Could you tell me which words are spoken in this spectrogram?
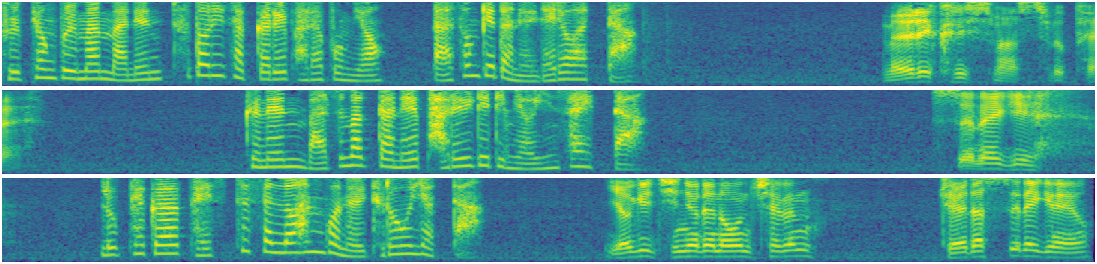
불평불만 많은 투덜이 작가를 바라보며 나선 계단을 내려왔다. 메리 크리스마스, 루페. 그는 마지막 단에 발을 디디며 인사했다. 쓰레기. 루페가 베스트셀러 한 권을 들어올렸다. 여기 진열해 놓은 책은 죄다 쓰레기네요.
